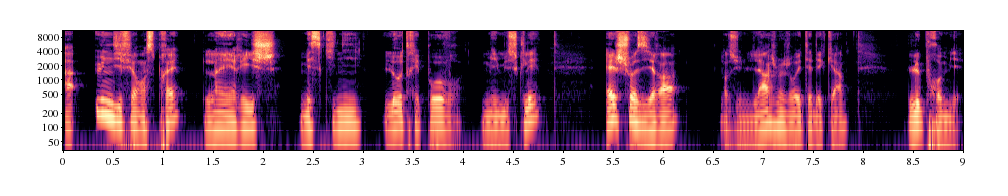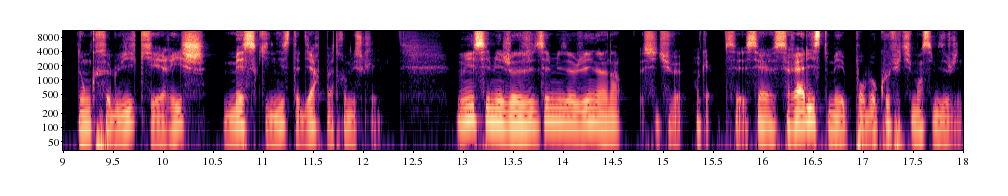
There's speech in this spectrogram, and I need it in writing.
à une différence près, l'un est riche mais skinny, l'autre est pauvre mais musclé, elle choisira, dans une large majorité des cas, le premier, donc celui qui est riche mais skinny, c'est-à-dire pas trop musclé. Oui, c'est misogyne, c'est misogyne. Non, si tu veux. C'est réaliste, mais pour beaucoup, effectivement, c'est misogyne.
